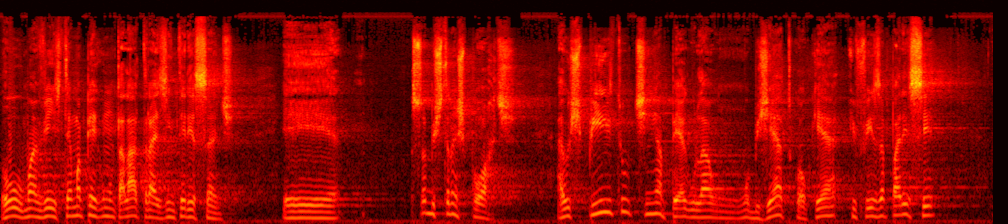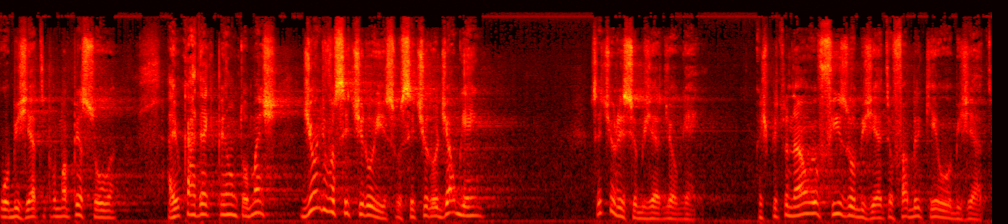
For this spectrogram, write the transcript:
Ou uma vez, tem uma pergunta lá atrás, interessante, é, sobre os transportes. Aí o Espírito tinha pego lá um objeto qualquer e fez aparecer o objeto para uma pessoa. Aí o Kardec perguntou, mas de onde você tirou isso? Você tirou de alguém. Você tirou esse objeto de alguém. O Espírito, não, eu fiz o objeto, eu fabriquei o objeto.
